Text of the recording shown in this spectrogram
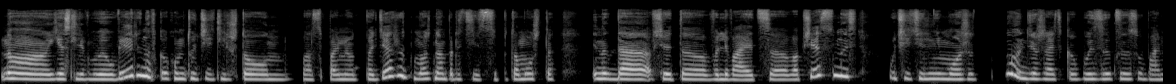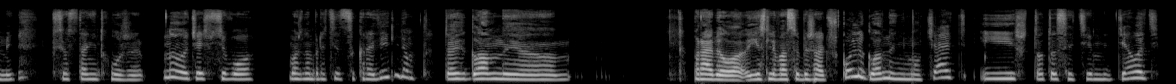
Но если вы уверены в каком-то учителе, что он вас поймет, поддержит, можно обратиться, потому что иногда все это выливается в общественность, учитель не может ну, держать как бы язык за зубами, все станет хуже. Но чаще всего можно обратиться к родителям. То есть главное правило, если вас обижают в школе, главное не молчать и что-то с этим делать,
